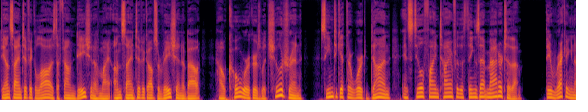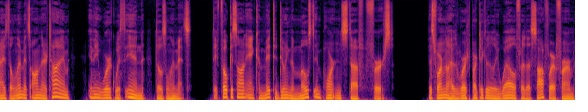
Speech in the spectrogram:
The unscientific law is the foundation of my unscientific observation about how coworkers with children seem to get their work done and still find time for the things that matter to them. They recognize the limits on their time and they work within those limits. They focus on and commit to doing the most important stuff first. This formula has worked particularly well for the software firm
